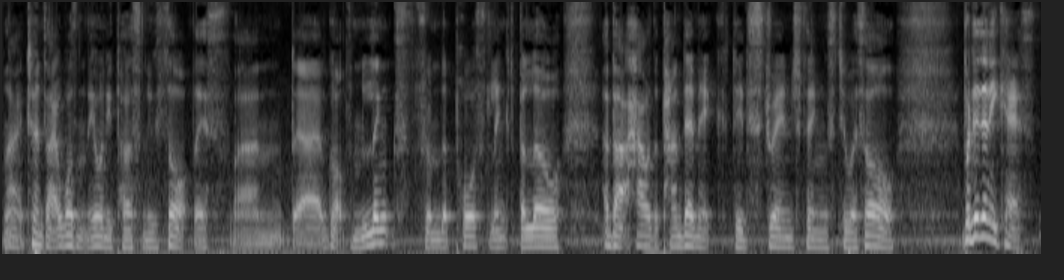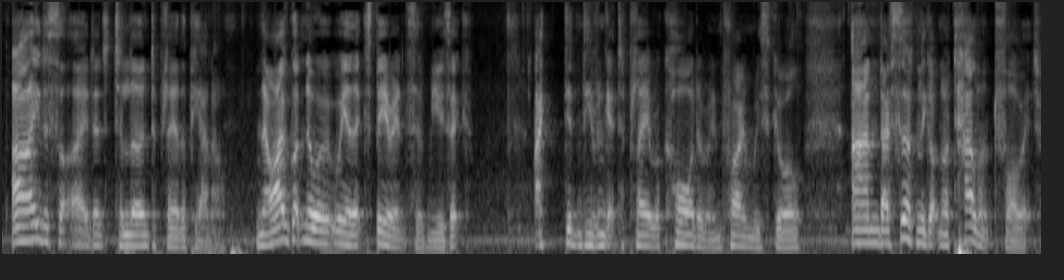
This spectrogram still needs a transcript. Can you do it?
Now, it turns out I wasn't the only person who thought this, and uh, I've got some links from the post linked below about how the pandemic did strange things to us all. But in any case, I decided to learn to play the piano. Now, I've got no real experience of music. I didn't even get to play a recorder in primary school, and I've certainly got no talent for it.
